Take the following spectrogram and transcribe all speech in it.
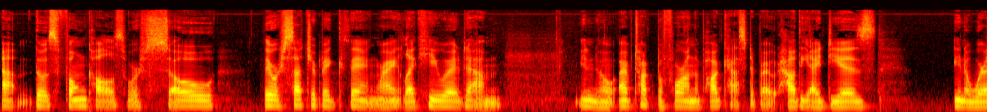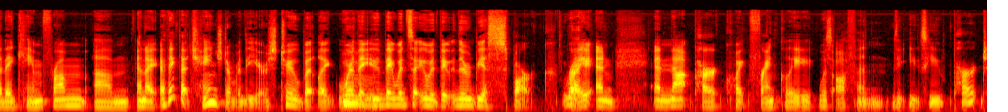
um, those phone calls were so, they were such a big thing, right? Like he would, um, you know, I've talked before on the podcast about how the ideas you know where they came from um, and I, I, think that changed over the years too but like where mm they they would say would, they, there would be a spark right? right? and and that part quite frankly was often the easy part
